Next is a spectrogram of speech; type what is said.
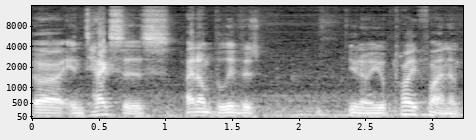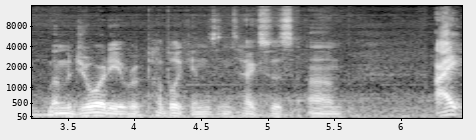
uh, in Texas. I don't believe there's, you know, you'll probably find a, a majority of Republicans in Texas. Um, I,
